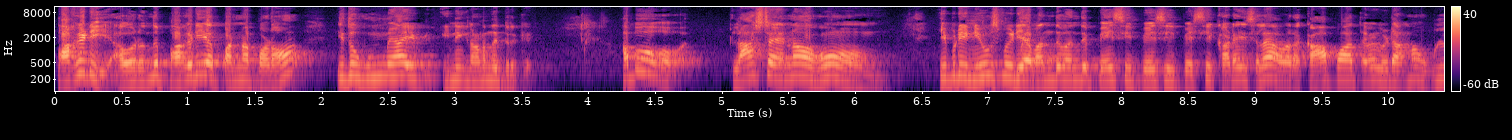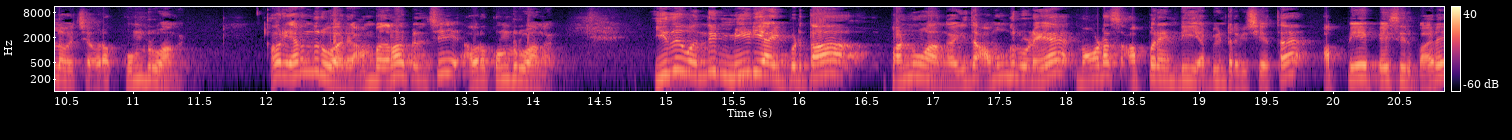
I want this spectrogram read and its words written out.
பகடி. அவர் வந்து பகடியா பண்ண படம். இது உண்மையா இன்னைக்கு நடந்துட்டு இருக்கு. அப்போ லாஸ்டா என்ன ஆகும்? இப்படி நியூஸ் மீடியா வந்து வந்து பேசி பேசி பேசி கடைசியில அவரை காப்பாற்றவே விடாம உள்ள வச்சு அவரை கொன்றுவாங்க. அவர் இறந்துருவாரு. ஐம்பது நாள் கழிச்சு அவரை கொன்றுவாங்க. இது வந்து மீடியா இப்படித்தான் பண்ணுவாங்க. இது அவங்களுடைய மாடஸ் அப்பரண்டி அப்படின்ற விஷயத்த அப்பயே பேசியிருப்பாரு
